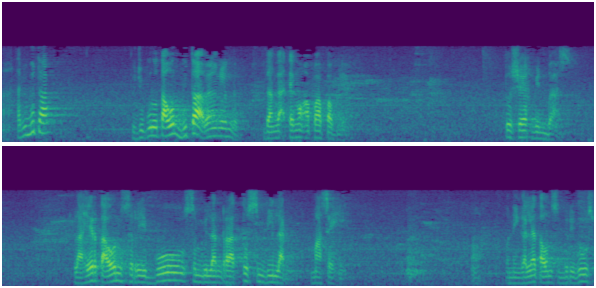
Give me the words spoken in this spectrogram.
Nah, tapi buta. 70 tahun buta bayangin Udah nggak tengok apa-apa beliau. Itu Syekh bin Bas. Lahir tahun 1909 Masehi. Nah, meninggalnya tahun 1999.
